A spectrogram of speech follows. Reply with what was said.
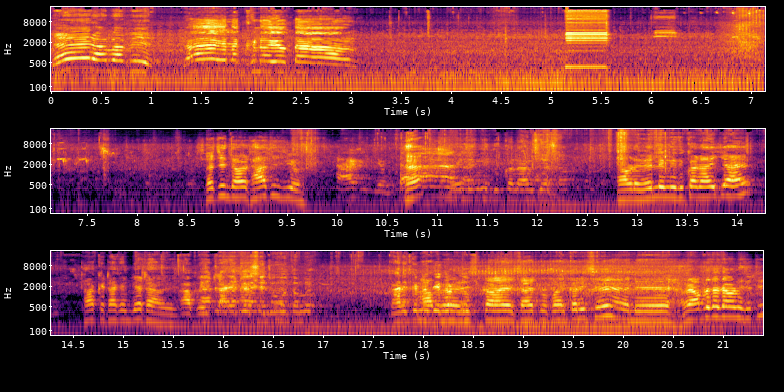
જય રામાપીર. જય લખનઉ અવતાર. સચિન તો હવે થાકી ગયો. હે? દુકાનની આપણે વેલ્ડિંગની દુકાન આવી જાય ઠાકે ઠાકે બેઠા હવે આ ભાઈ કારીગર છે જુઓ તમે. કારીગરને આપણે દેખાડજો. રિસ્કા સાઈડ કરી છે અને હવે આપણે તો જવાનું છે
